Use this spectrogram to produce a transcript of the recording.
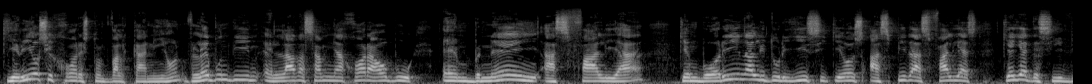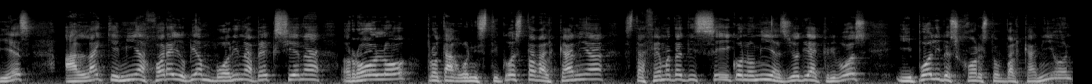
κυρίως οι χώρες των Βαλκανίων βλέπουν την Ελλάδα σαν μια χώρα όπου εμπνέει ασφάλεια και μπορεί να λειτουργήσει και ως ασπίδα ασφάλειας και για τις ίδιες, αλλά και μια χώρα η οποία μπορεί να παίξει ένα ρόλο πρωταγωνιστικό στα Βαλκάνια στα θέματα της οικονομίας, διότι ακριβώς οι υπόλοιπες χώρες των Βαλκανίων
